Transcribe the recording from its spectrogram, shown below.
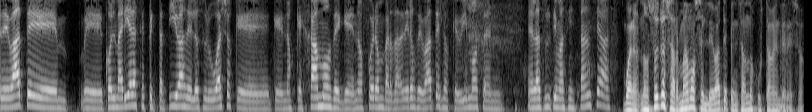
debate eh, colmaría las expectativas de los uruguayos que, que nos quejamos de que no fueron verdaderos debates los que vimos en, en las últimas instancias. Bueno, nosotros armamos el debate pensando justamente en eso.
